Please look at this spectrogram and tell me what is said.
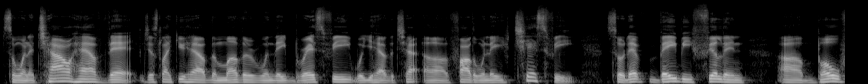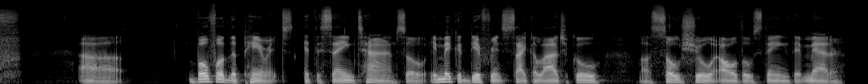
So when a child have that, just like you have the mother when they breastfeed, where you have the uh, father when they chest feed. So that baby feeling uh, both uh, both of the parents at the same time. So it make a difference, psychological, uh, social, and all those things that matter.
